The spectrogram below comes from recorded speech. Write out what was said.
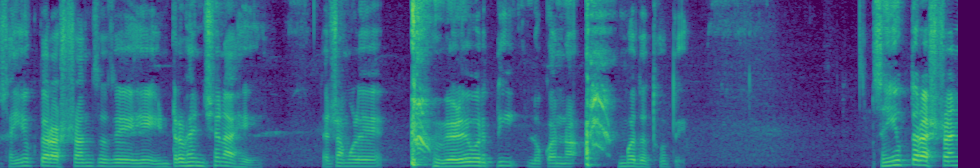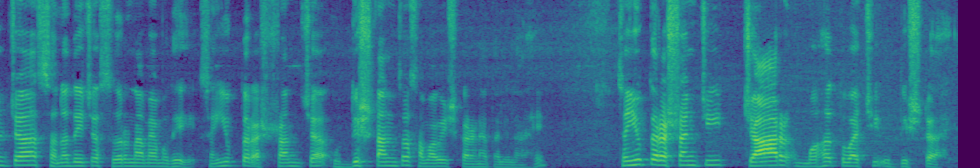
संयुक्त राष्ट्रांचं जे हे इंटरव्हेन्शन आहे त्याच्यामुळे वेळेवरती लोकांना मदत होते. संयुक्त राष्ट्रांच्या सनदेच्या सरनाम्यामध्ये संयुक्त राष्ट्रांच्या उद्दिष्टांचा समावेश करण्यात आलेला आहे. संयुक्त राष्ट्रांची चार महत्त्वाची उद्दिष्ट आहेत.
